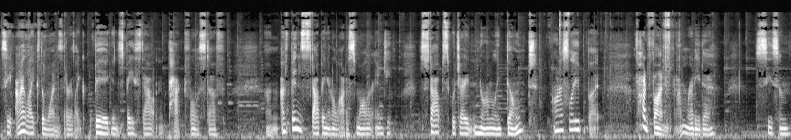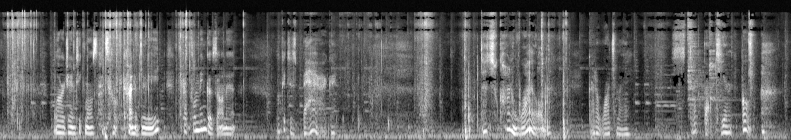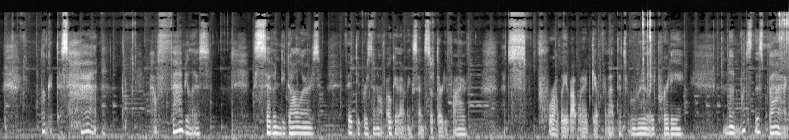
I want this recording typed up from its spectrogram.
See, I like the ones that are like big and spaced out and packed full of stuff. Um, I've been stopping at a lot of smaller antique stops, which I normally don't, honestly, but I've had fun. I'm ready to see some large antique malls. That's kind of neat. It's got flamingos on it. Look at this bag. That's kind of wild. Gotta watch my step back here. Oh, look at this hat. How fabulous. $70, 50% off. Okay, that makes sense. So 35 That's probably about what I'd get for that. That's really pretty. And then what's this bag?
